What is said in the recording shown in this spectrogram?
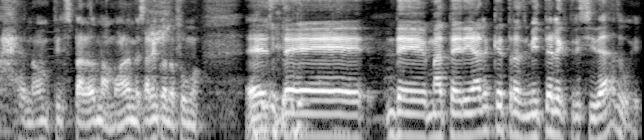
ay, no, pinches parados mamonas me salen cuando fumo, este, de material que transmite electricidad, güey.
